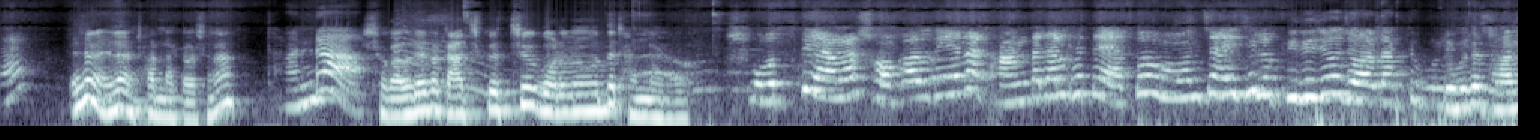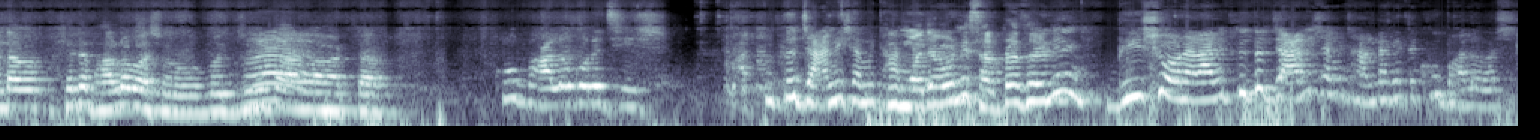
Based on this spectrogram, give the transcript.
হ্যাঁ? এটা না ঠান্ডা খাওয়াছে না? ঠান্ডা? সকাল থেকে তো কাজ করছ গরমের মধ্যে ঠান্ডা খাও। সত্যি আমার সকাল দিয়ে না ঠান্ডা জল খেতে এত মন চাইছিল ফ্রিজেও জল রাখতে ভুলে তুমি তো। ঠান্ডা খেতে ভালোবাসো হ্যাঁ। আনলাম একটা। খুব ভালো করেছিস। আর তুই তো জানিস আমি ঠান্ডা মজা হয়নি? সারপ্রাইজ হয়নি? ভীষণ আর আমি তুই তো জানিস আমি ঠান্ডা খেতে খুব ভালোবাসি।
